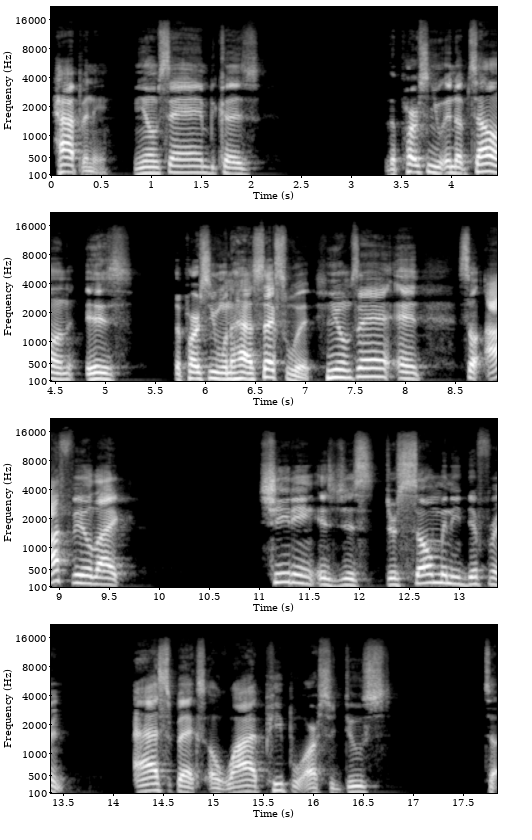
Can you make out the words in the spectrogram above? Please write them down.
happening. You know what I'm saying? Because the person you end up telling is the person you want to have sex with. You know what I'm saying? And so I feel like cheating is just there's so many different aspects of why people are seduced to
